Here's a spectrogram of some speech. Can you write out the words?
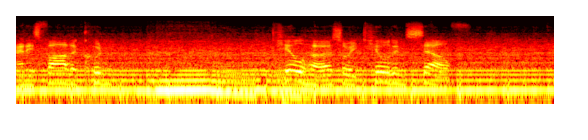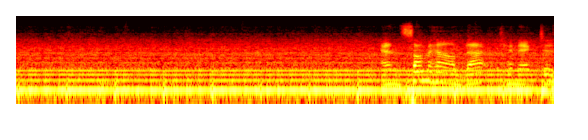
and his father couldn't kill her, so he killed himself. And somehow that connected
